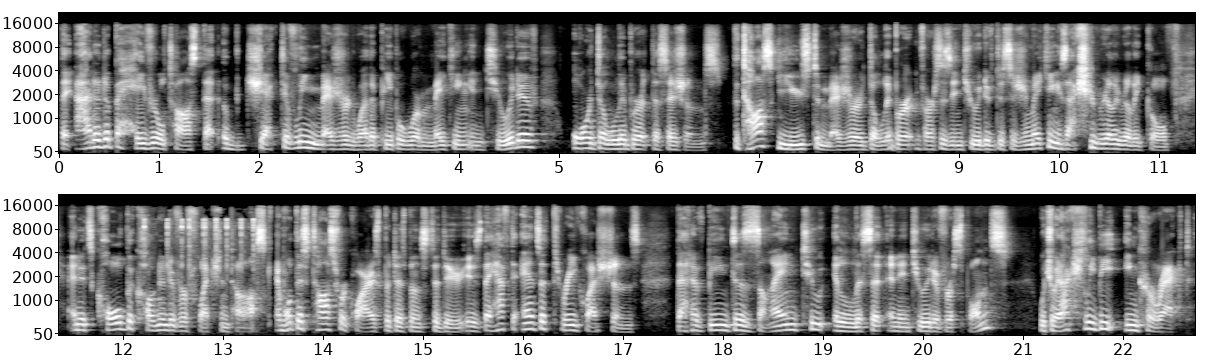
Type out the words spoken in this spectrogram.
they added a behavioral task that objectively measured whether people were making intuitive or deliberate decisions. The task used to measure deliberate versus intuitive decision making is actually really, really cool. And it's called the cognitive reflection task. And what this task requires participants to do is they have to answer three questions that have been designed to elicit an intuitive response, which would actually be incorrect.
